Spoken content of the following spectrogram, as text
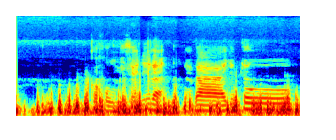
ๆ ก็คงมีแค่นี้แหละ บ๊ายบายจุ๊บ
